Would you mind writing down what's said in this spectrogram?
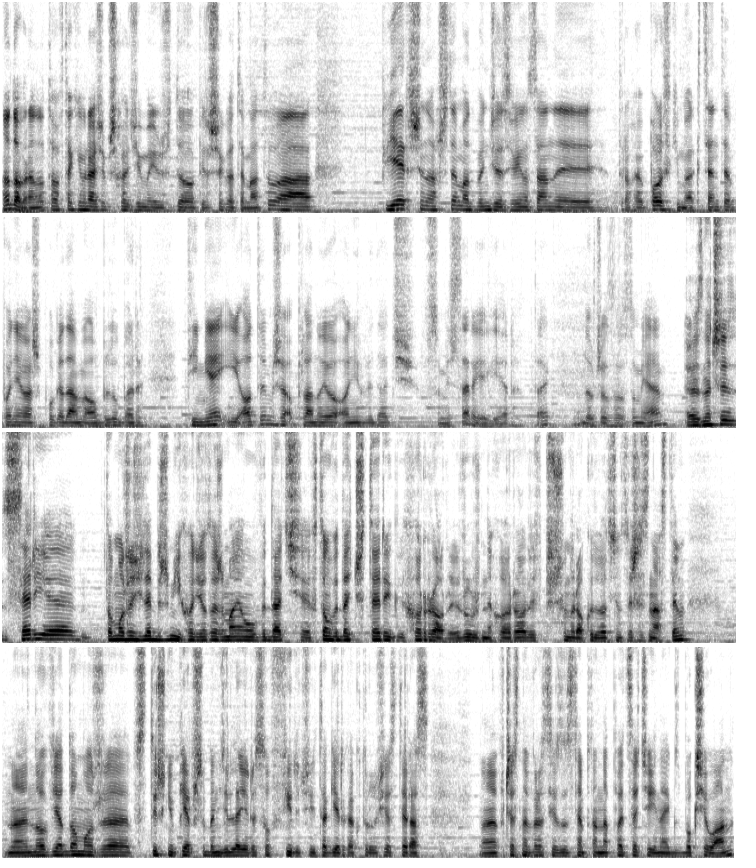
No dobra, no to w takim razie przechodzimy już do pierwszego tematu, a pierwszy nasz temat będzie związany trochę polskim akcentem, ponieważ pogadamy o Blueber Teamie i o tym, że planują oni wydać w sumie serię gier, tak? Dobrze zrozumiałem? E, Znaczy, serię to może źle brzmi. Chodzi o to, że mają wydać, chcą wydać cztery horrory, różne horrory w przyszłym roku 2016. E, No wiadomo, że w styczniu pierwszy będzie Layers of Fear, czyli ta gierka, która już jest teraz, e, wczesna wersja jest dostępna na PC i na Xboxie One.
